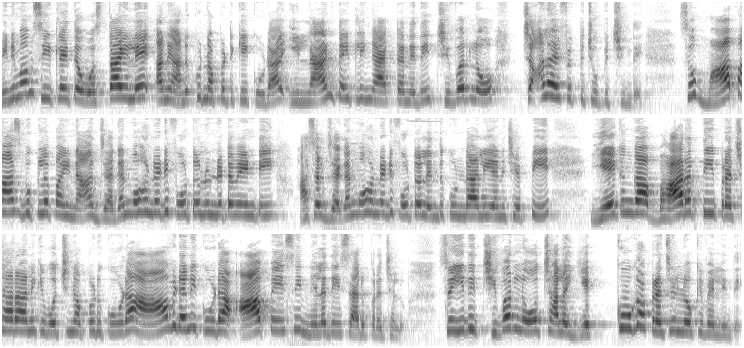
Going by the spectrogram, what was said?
మినిమం సీట్లు అయితే వస్తాయిలే అని అనుకున్నప్పటికీ కూడా ఈ ల్యాండ్ టైటిలింగ్ యాక్ట్ అనేది చివర్లో చాలా ఎఫెక్ట్ చూపించింది. సో మా పాస్బుక్ల పైన జగన్మోహన్ రెడ్డి ఫోటోలు ఉండటం ఏంటి? అసలు జగన్మోహన్ రెడ్డి ఫోటోలు ఎందుకు ఉండాలి అని చెప్పి ఏకంగా భారతీ ప్రచారానికి వచ్చినప్పుడు కూడా ఆవిడని కూడా ఆపేసి నిలదీశారు ప్రజలు. సో ఇది చివర్లో చాలా ఎక్కువగా ప్రజల్లోకి వెళ్ళింది.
